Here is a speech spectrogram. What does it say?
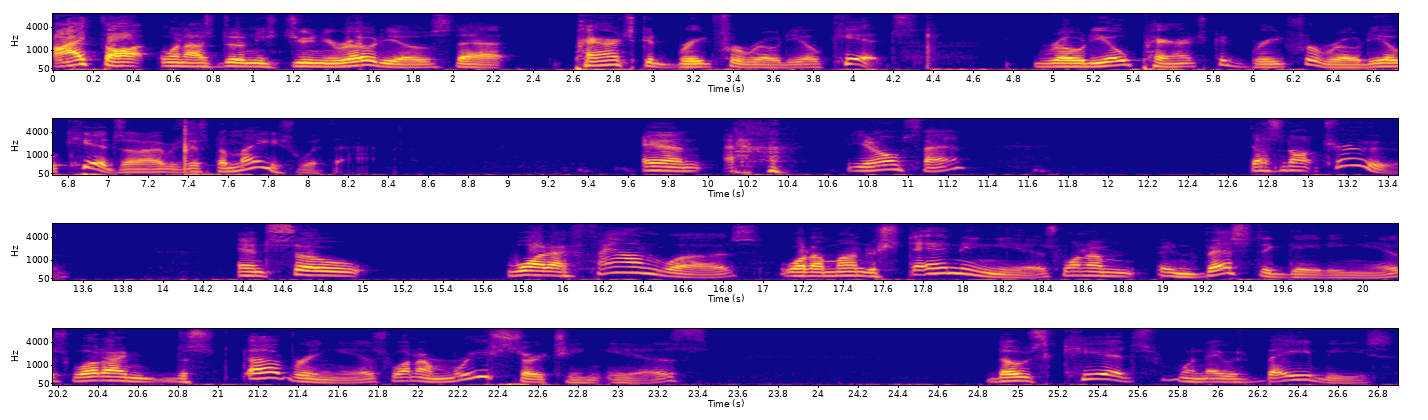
I thought when I was doing these junior rodeos that parents could breed for rodeo kids. Rodeo parents could breed for rodeo kids, and I was just amazed with that. And you know what I'm saying? That's not true. And so what I found was, what I'm understanding is, what I'm investigating is, what I'm discovering is, what I'm researching is, those kids, when they was babies,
